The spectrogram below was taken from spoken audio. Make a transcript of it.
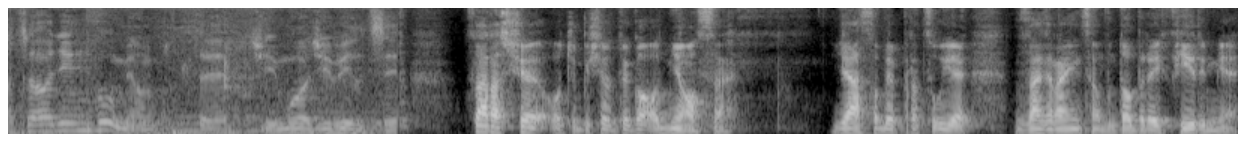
A co oni umią, te, ci młodzi wilcy? Zaraz się oczywiście do tego odniosę. Ja sobie pracuję za granicą w dobrej firmie.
